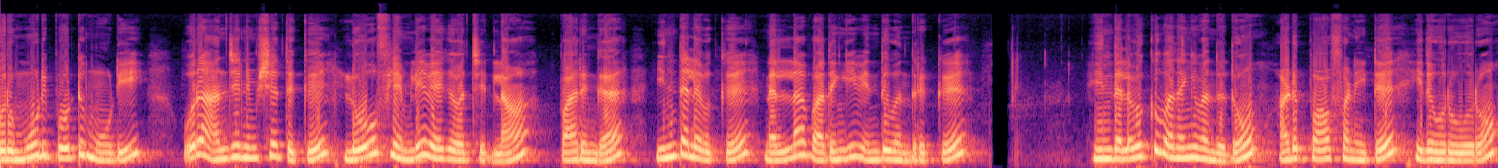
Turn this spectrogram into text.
ஒரு மூடி போட்டு மூடி ஒரு அஞ்சு நிமிஷத்துக்கு லோ ஃப்ளேம்லேயே வேக வச்சிடலாம். பாருங்கள் இந்த அளவுக்கு நல்லா வதங்கி வெந்து வந்திருக்கு. இந்த அளவுக்கு வதங்கி வந்ததும் அடுப்பு ஆஃப் பண்ணிவிட்டு இதை ஒரு ஓரம்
